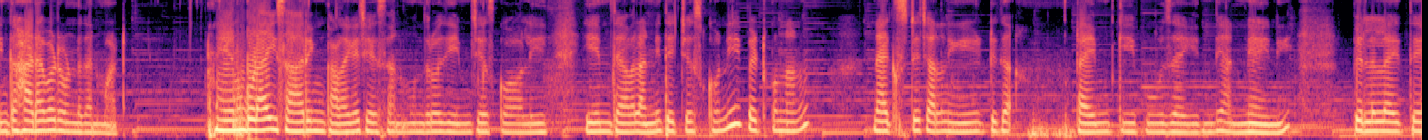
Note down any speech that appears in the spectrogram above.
ఇంకా హడావడి ఉండదన్నమాట. నేను కూడా ఈసారి ఇంకా అలాగే చేశాను. ముందు రోజు ఏం చేసుకోవాలి ఏం తేవాలి అన్నీ తెచ్చేసుకొని పెట్టుకున్నాను. నెక్స్ట్ డే చాలా నీట్గా టైంకి పూజ అయ్యింది అన్నీ అయినాయి. పిల్లలైతే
